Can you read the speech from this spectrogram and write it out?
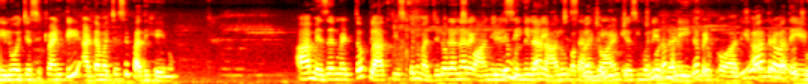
నిలువ వచ్చేసి ట్వంటీ అడ్డం వచ్చేసి పదిహేను. ఆ మెజర్మెంట్తో క్లాత్ తీసుకొని మధ్యలో స్పాంజ్ చేసి ముందుగా నాలుగు పక్కల జాయింట్ చేసుకొని రెడీగా పెట్టుకోవాలి. ఆ తర్వాత ఏం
